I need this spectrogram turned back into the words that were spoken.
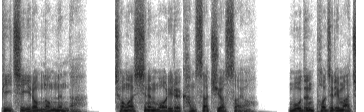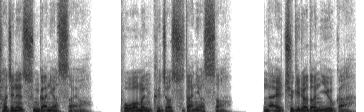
빚이 1억 넘는다. 정화 씨는 머리를 감싸 쥐었어요. 모든 퍼즐이 맞춰지는 순간이었어요. 보험은 그저 수단이었어. 날 죽이려던 이유가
